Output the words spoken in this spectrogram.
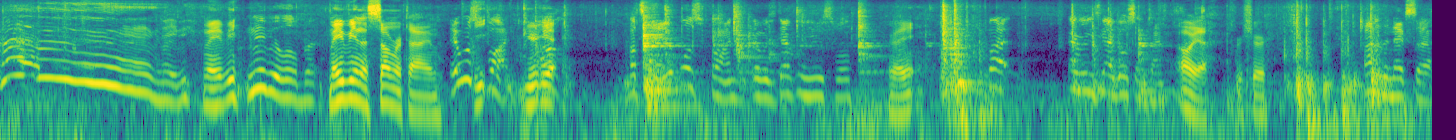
Uh, maybe. Maybe. Maybe a little bit. Maybe in the summertime. It was Y- fun. you're- yeah. I'll, tell you, it was fun. It was definitely useful. Right. But everything's got to go sometime. Oh yeah, for sure. On to the next uh,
